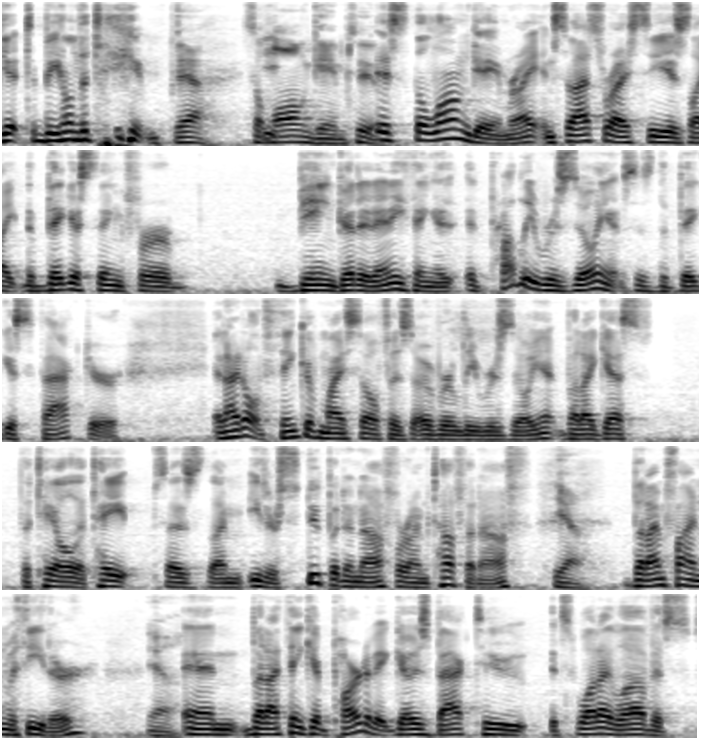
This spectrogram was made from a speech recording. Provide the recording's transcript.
get to be on the team. Yeah. It's a long game too. It's the long game, right? And so that's where I see is like the biggest thing for being good at anything. It, it probably resilience is the biggest factor. And I don't think of myself as overly resilient, but I guess the tail of the tape says I'm either stupid enough or I'm tough enough. Yeah. But I'm fine with either. Yeah. And but I think a part of it goes back to it's what I love, it's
